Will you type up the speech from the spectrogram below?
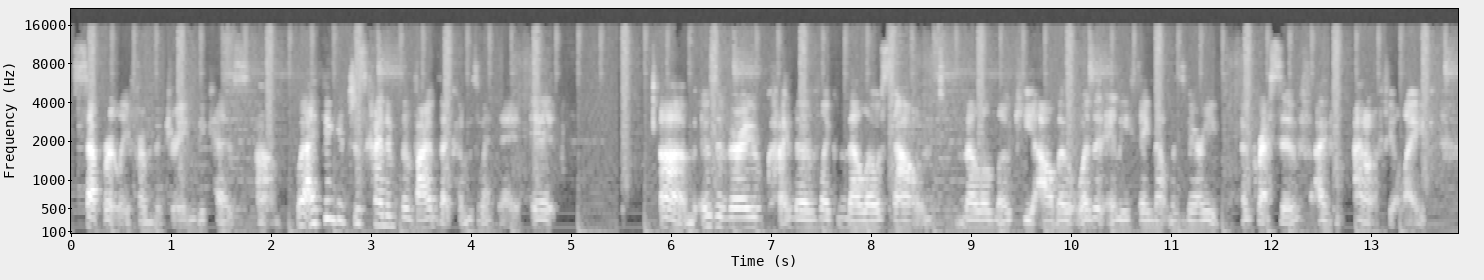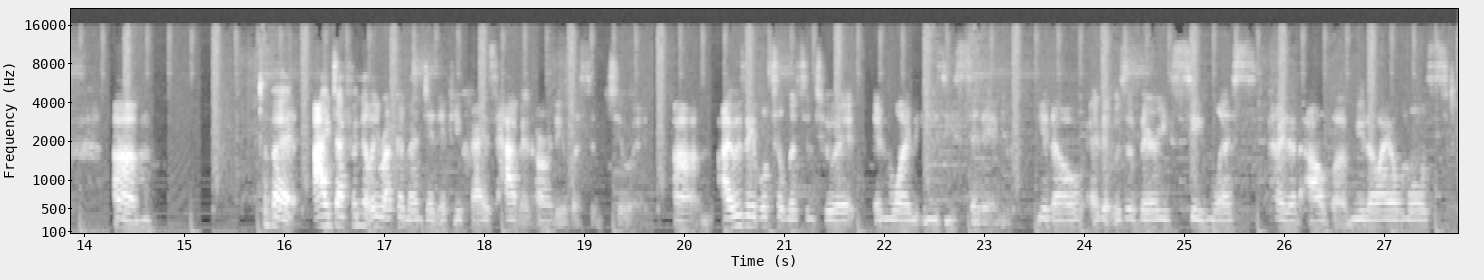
separately from The Dream because um, well, I think it's just kind of the vibe that comes with it. It Um, it was a very kind of like mellow sound, mellow low key album. It wasn't anything that was very aggressive. I I don't feel like. Um, but I definitely recommend it if you guys haven't already listened to it. Um, I was able to listen to it in one easy sitting, you know, and it was a very seamless kind of album. You know, I almost.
